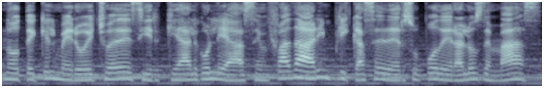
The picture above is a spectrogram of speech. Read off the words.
Note que el mero hecho de decir que algo le hace enfadar implica ceder su poder a los demás.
